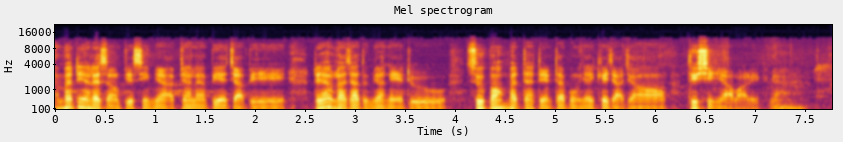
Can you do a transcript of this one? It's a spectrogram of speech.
အမတ်တရလက်ဆောင်ပစ္စည်းများအပြန်အလှန်ပေးအပ်ကြပြီးတယောက်လာကြသူများနဲ့အတူစူပေါင်းမှတ်တမ်းတင်တပ်ပုံရိုက်ခဲ့ကြကြောင်းသိရှိရပါတယ်ခင်ဗျာ။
